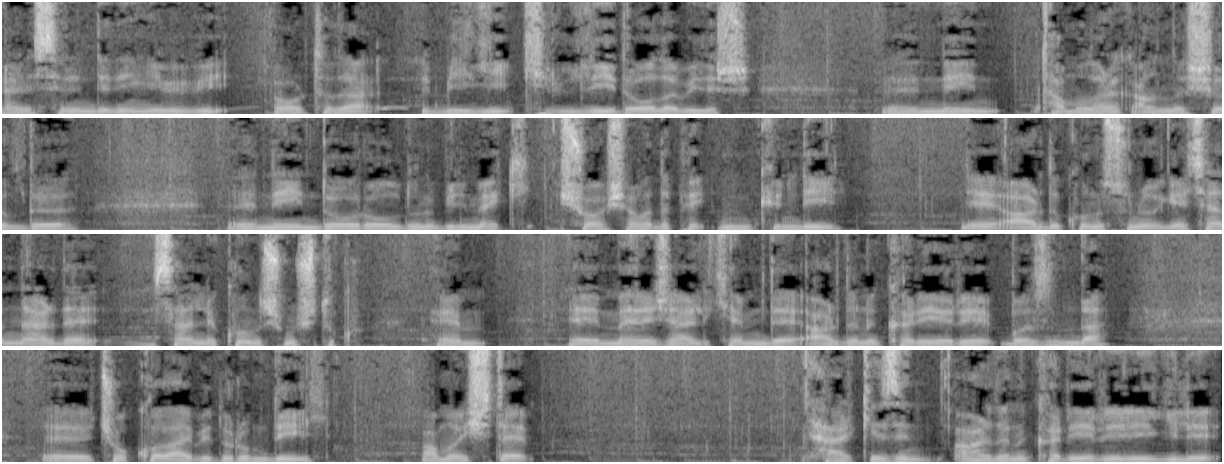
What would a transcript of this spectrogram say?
Yani senin dediğin gibi bir ortada bilgi kirliliği de olabilir. E, neyin tam olarak anlaşıldığı e, neyin doğru olduğunu bilmek şu aşamada pek mümkün değil. E, Arda konusunu geçenlerde senle konuşmuştuk. Hem menajerlik hem de Arda'nın kariyeri bazında. Çok kolay bir durum değil. Ama işte herkesin Arda'nın kariyeriyle ilgili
